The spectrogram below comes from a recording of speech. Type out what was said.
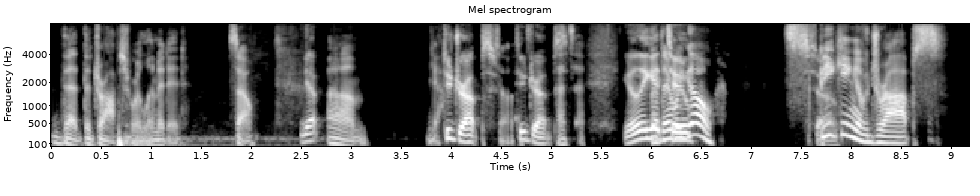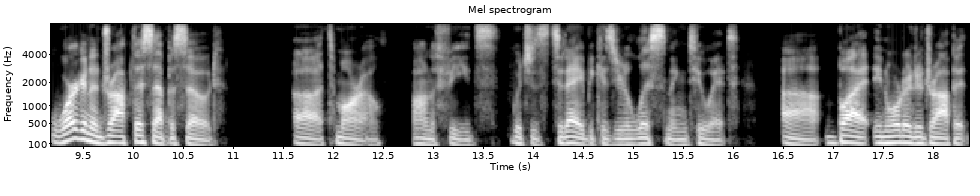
that the drops were limited. So, Yep. um, yeah, Two drops. So two drops. that's it. you only But get there two. we go. Speaking of drops, we're gonna drop this episode uh, tomorrow on the feeds, which is today because you're listening to it. Uh, but in order to drop it,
